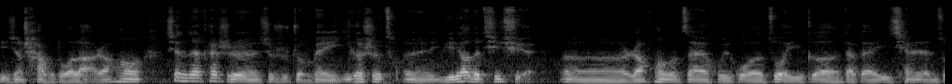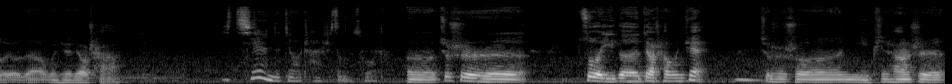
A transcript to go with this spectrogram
已经差不多了。然后现在开始就是准备，一个是从嗯语料的提取，嗯，然后再回国做一个大概一千人左右的问卷调查。一千人的调查是怎么做的？呃，就是做一个调查问卷，就是说你平常是，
